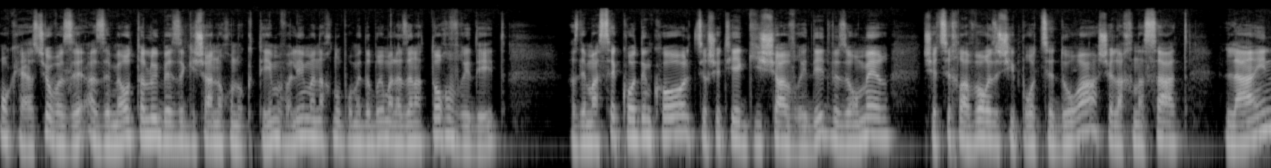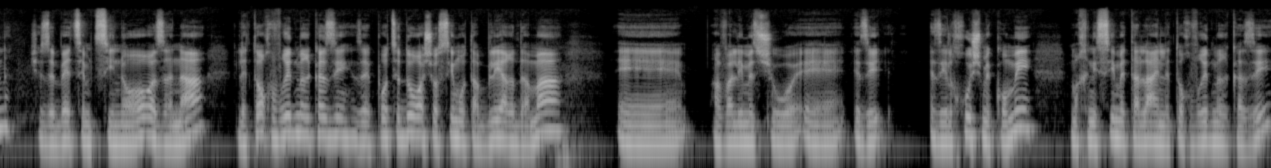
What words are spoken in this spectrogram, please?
אוקיי, okay, אז שוב, אז זה, אז זה מאוד תלוי באיזה גישה אנחנו נוקטים, אבל אם אנחנו פה מדברים על הזנה תוך-ורידית, אז למעשה קודם כל צריך שתהיה גישה ורידית, וזה אומר שצריך לעבור איזושהי פרוצדורה של הכנסת ליין, שזה בעצם צינור, הזנה, לתוך וריד מרכזי. זו פרוצדורה שעושים אותה בלי הרדמה, אה, אבל עם איזשהו, אה, איזה, איזה הלחוש מקומי, מכניסים את הליין לתוך וריד מרכזי.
